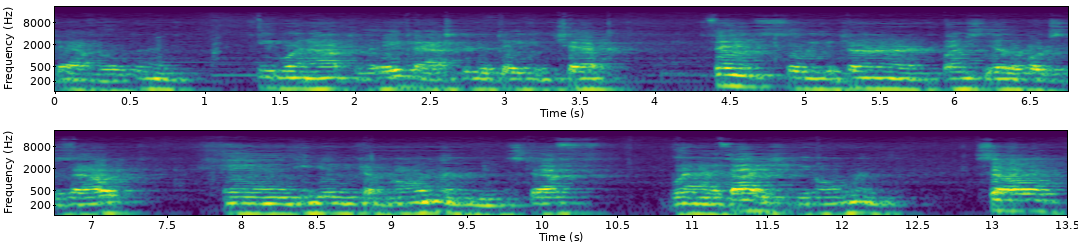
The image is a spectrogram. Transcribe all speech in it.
calf roping, and he went out to the hay pasture to take and check fence so we could turn our bunch the other horses out, and he didn't come home and stuff when I thought he should be home, and so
